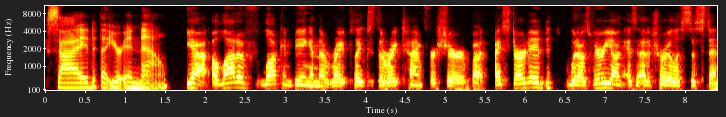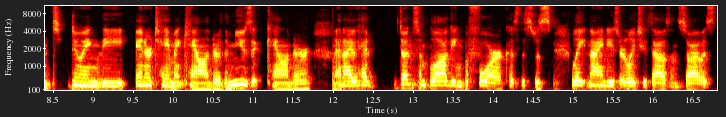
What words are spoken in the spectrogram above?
side that you're in now? Yeah, a lot of luck and being in the right place at the right time for sure. But I started when I was very young as an editorial assistant doing the entertainment calendar, the music calendar. And I had done some blogging before because this was late 90s, early 2000s. So I was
